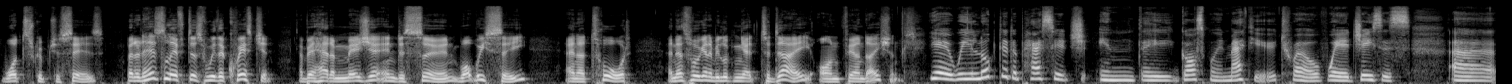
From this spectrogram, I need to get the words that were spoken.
what Scripture says. But it has left us with a question about how to measure and discern what we see and are taught. And that's what we're going to be looking at today on Foundations. Yeah, we looked at a passage in the Gospel in Matthew 12 where Jesus uh,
